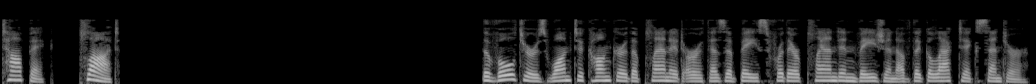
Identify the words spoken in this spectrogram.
Topic. Plot The Voltars want to conquer the planet Earth as a base for their planned invasion of the galactic center.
